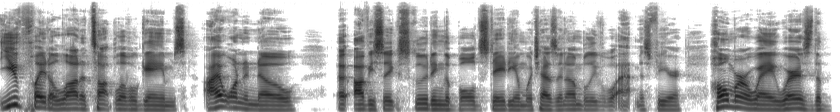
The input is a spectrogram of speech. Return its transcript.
you've played a lot of top level games. I want to know, uh, obviously excluding the Bold Stadium, which has an unbelievable atmosphere. Home or away, where is the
